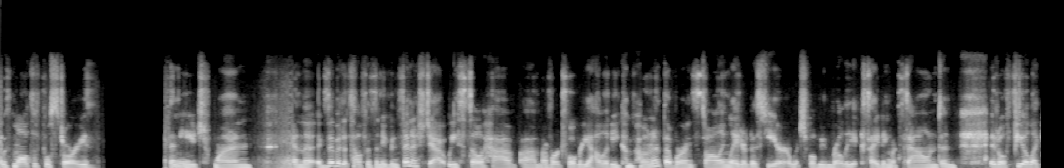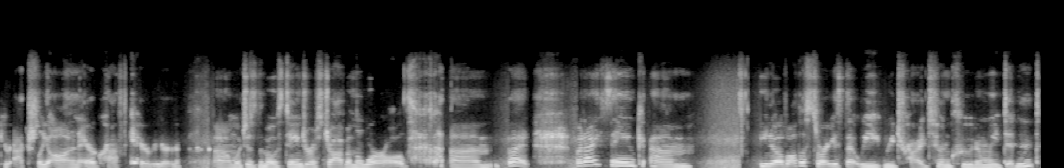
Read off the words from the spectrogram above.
with multiple stories in each one. And the exhibit itself isn't even finished yet. We still have um, a virtual reality component that we're installing later this year, which will be really exciting with sound. And it'll feel like you're actually on an aircraft carrier, um, which is the most dangerous job in the world. Um, but, but I think, um, you know, of all the stories that we, we tried to include and we didn't,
